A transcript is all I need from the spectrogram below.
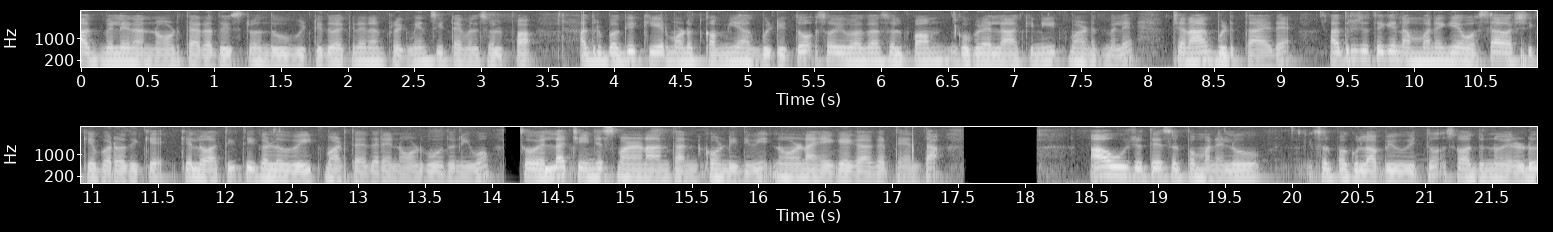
ಆದಮೇಲೆ ನಾನು ನೋಡ್ತಾ ಇರೋದು ಇಷ್ಟೊಂದು ಹೂ ಬಿಟ್ಟಿದ್ದು. ಯಾಕಂದರೆ ನಾನು ಪ್ರೆಗ್ನೆನ್ಸಿ ಟೈಮಲ್ಲಿ ಸ್ವಲ್ಪ ಅದ್ರ ಬಗ್ಗೆ ಕೇರ್ ಮಾಡೋದು ಕಮ್ಮಿ ಆಗಿಬಿಟ್ಟಿತ್ತು. ಸೊ ಇವಾಗ ಸ್ವಲ್ಪ ಗೊಬ್ಬರ ಎಲ್ಲ ಹಾಕಿ ನೀಟ್ ಮಾಡಿದ್ಮೇಲೆ ಚೆನ್ನಾಗಿ ಬಿಡ್ತಾ ಇದೆ. ಅದ್ರ ಜೊತೆಗೆ ನಮ್ಮ ಮನೆಗೆ ಹೊಸ ವರ್ಷಕ್ಕೆ ಬರೋದಕ್ಕೆ ಕೆಲವು ಅತಿಥಿಗಳು ವೆಯ್ಟ್ ಮಾಡ್ತಾ ಇದ್ದಾರೆ ನೋಡ್ಬೋದು ನೀವು. ಸೊ ಎಲ್ಲ ಚೇಂಜಸ್ ಮಾಡೋಣ ಅಂತ ಅಂದ್ಕೊಂಡಿದ್ದೀವಿ ನೋಡೋಣ ಹೇಗೆ ಆಗುತ್ತೆ ಅಂತ. ಆ ಹೂ ಜೊತೆ ಸ್ವಲ್ಪ ಮನೇಲೂ ಸ್ವಲ್ಪ ಗುಲಾಬಿ ಹೂ ಇತ್ತು. ಸೊ ಅದನ್ನು ಎರಡೂ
